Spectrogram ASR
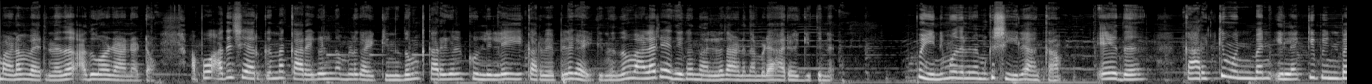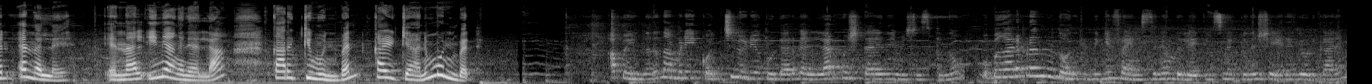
മണം വരുന്നത് അതുകൊണ്ടാണ് കേട്ടോ. അപ്പോൾ അത് ചേർക്കുന്ന കറികൾ നമ്മൾ കഴിക്കുന്നതും കറികൾക്കുള്ളിലെ ഈ കറിവേപ്പില കഴിക്കുന്നതും വളരെയധികം നല്ലതാണ് നമ്മുടെ ആരോഗ്യത്തിന്. അപ്പോൾ ഇനി മുതൽ നമുക്ക് ശീലമാക്കാം. ഏത്? കറിക്ക് മുൻപൻ ഇലയ്ക്ക് പിൻപൻ എന്നല്ലേ? എന്നാൽ ഇനി അങ്ങനെയല്ല. കറിക്ക് മുൻപൻ കഴിക്കാനും മുൻപൻ. ഇന്നത്തെ നമ്മുടെ ഈ കൊച്ചു വീഡിയോ കൂട്ടുകാർക്ക് എല്ലാവർക്കും ഇഷ്ടമായി ഞാൻ വിശ്വസിക്കുന്നു. ഉപകാരപ്രദം തോന്നിയിട്ടുണ്ടെങ്കിൽ ഫ്രണ്ട്സിനും റിലേറ്റീവ്സിനും ഒക്കെ ഒന്ന് ഷെയർ ചെയ്ത് കൊടുക്കാനും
